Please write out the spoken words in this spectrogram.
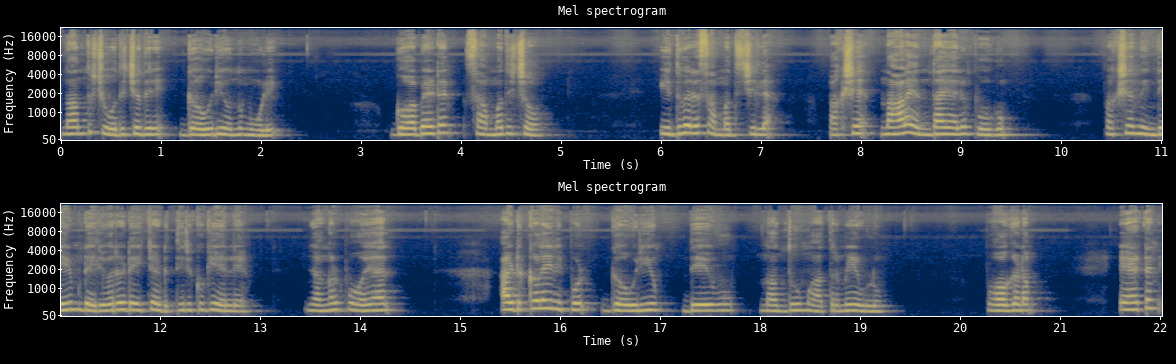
നന്ദു ചോദിച്ചതിന് ഗൗരി ഒന്ന് മൂളി. ഗോപേട്ടൻ സമ്മതിച്ചോ? ഇതുവരെ സമ്മതിച്ചില്ല. പക്ഷെ നാളെ എന്തായാലും പോകും. പക്ഷെ നിന്റെയും ഡെലിവറി ഡേറ്റ് അടുത്തിരിക്കുകയല്ലേ? ഞങ്ങൾ പോയാൽ അടുക്കളയിൽ ഇപ്പോൾ ഗൗരിയും ദേവും നന്ദുവും മാത്രമേ ഉള്ളൂ. പോകണം. ഏട്ടൻ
